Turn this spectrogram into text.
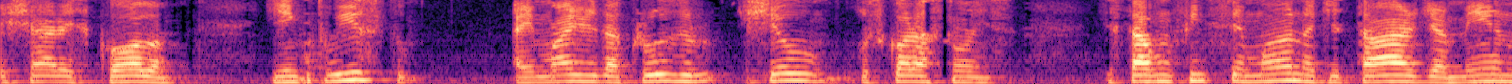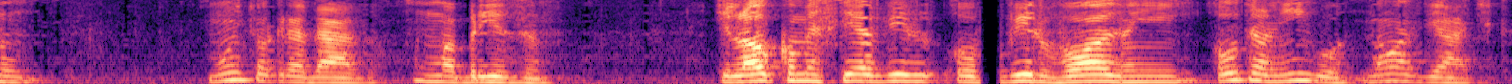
deixar a escola, e enquanto isto, a imagem da cruz encheu os corações. Estava um fim de semana, de tarde, ameno, muito agradável, uma brisa. E logo comecei a vir, ouvir voz em outra língua, não asiática.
